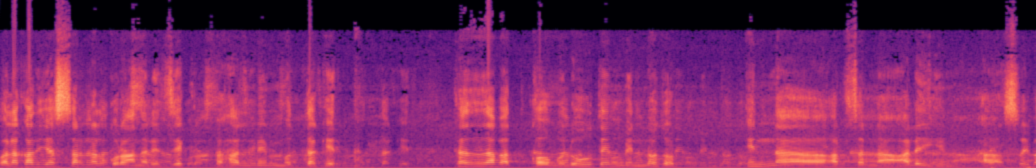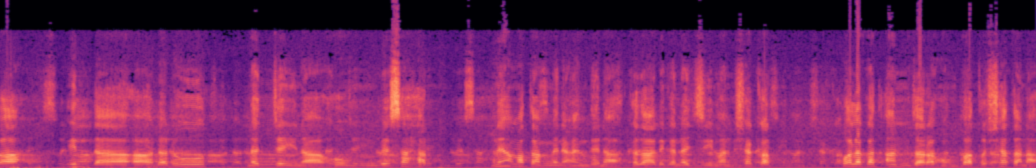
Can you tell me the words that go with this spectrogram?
ولقد يسرنا القرآن للذكر فهل من مدكر؟ كذبت قوم لوط من نذر إنا أرسلنا عليهم حاصبا إلا آل لوط نجيناهم بسحر. نعمة من عندنا كذلك نجزي من شكر. ولقد أنذرهم بطشتنا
